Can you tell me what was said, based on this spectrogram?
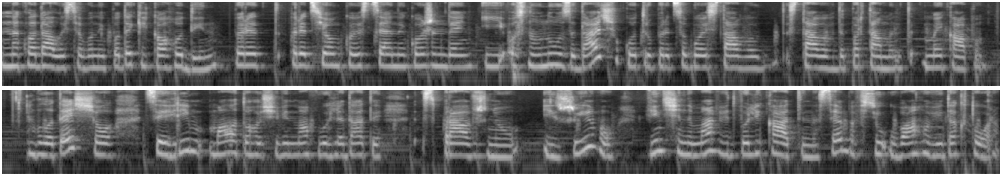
Накладалися вони по декілька годин перед перед зйомкою сцени кожен день. І основну задачу, котру перед собою ставив ставив департамент мейкапу, було те, що цей грім, мало того, що він мав виглядати справжню і живо, він ще не мав відволікати на себе всю увагу від актора.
